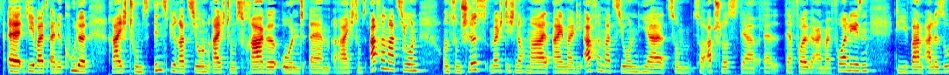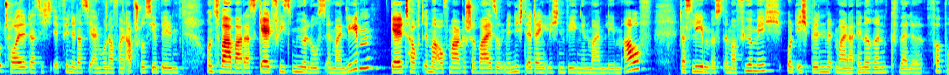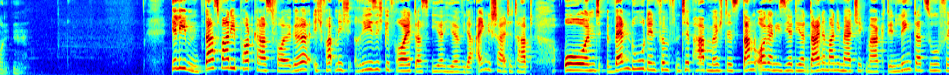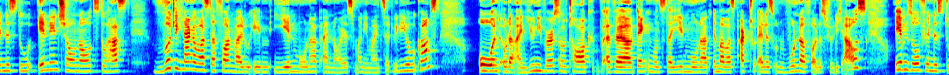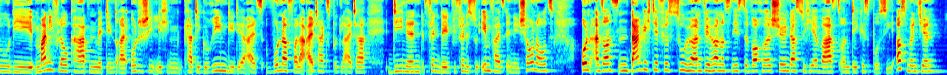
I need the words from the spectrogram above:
äh, jeweils eine coole Reichtumsinspiration, Reichtumsfrage und ähm, Reichtumsaffirmation. Und zum Schluss möchte ich nochmal einmal die Affirmationen hier zum, zur Abschluss der, äh, der Folge einmal vorlesen. Die waren alle so toll, dass ich finde, dass sie einen wundervollen Abschluss hier bilden. Und zwar war das Geld fließt mühelos in mein Leben. Geld taucht immer auf magische Weise und mir nicht erdenklichen Wegen in meinem Leben auf. Das Leben ist immer für mich und ich bin mit meiner inneren Quelle verbunden. Ihr Lieben, das war die Podcast-Folge. Ich habe mich riesig gefreut, dass ihr hier wieder eingeschaltet habt. Und wenn du den fünften Tipp haben möchtest, dann organisier dir deine Money Magic Mark. Den Link dazu findest du in den Show Notes. Du hast wirklich lange was davon, weil du eben jeden Monat ein neues Money Mindset Video bekommst und oder ein Universal Talk. Wir denken uns da jeden Monat immer was Aktuelles und Wundervolles für dich aus. Ebenso findest du die Moneyflow Karten mit den drei unterschiedlichen Kategorien, die dir als wundervoller Alltagsbegleiter dienen. Find, die findest du ebenfalls in den Show Notes. Und ansonsten danke ich dir fürs Zuhören. Wir hören uns nächste Woche. Schön, dass du hier warst und dickes Bussi aus München.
